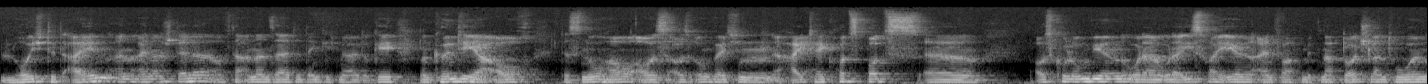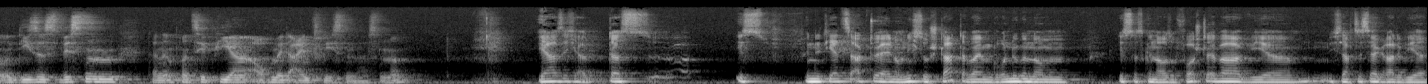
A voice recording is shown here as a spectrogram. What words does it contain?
leuchtet ein an einer Stelle. Auf der anderen Seite denke ich mir halt, okay, man könnte ja auch das Know-how aus, aus irgendwelchen Hightech-Hotspots äh, aus Kolumbien oder, oder Israel einfach mit nach Deutschland holen und dieses Wissen dann im Prinzip hier auch mit einfließen lassen. Ne? Ja, sicher. Das ist, findet jetzt aktuell noch nicht so statt, aber im Grunde genommen ist das genauso vorstellbar. Wir, ich sagte es ja gerade, wir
